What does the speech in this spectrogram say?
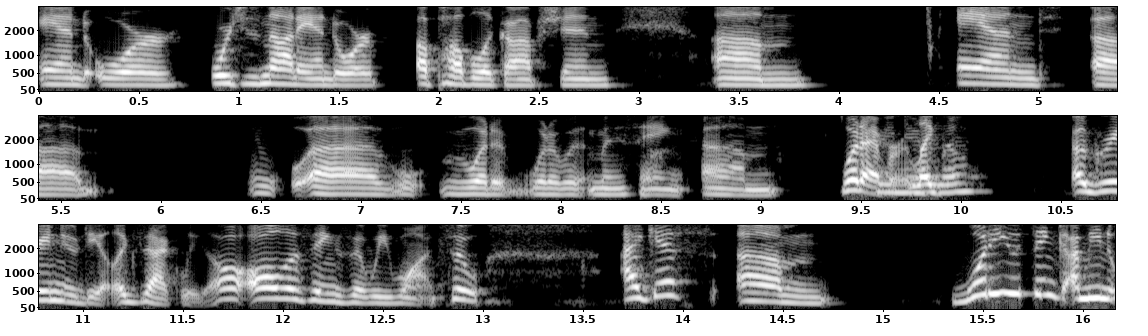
and or which is not and or a public option. Um, and um, uh, what what am I saying? Um, whatever, like a Green New Deal, exactly. All, all, the things that we want. So, I guess, um, what do you think? I mean,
